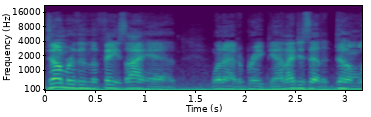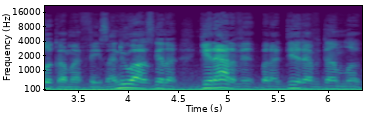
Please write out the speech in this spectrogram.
dumber than the face I had when I had a breakdown. I just had a dumb look on my face. I knew I was to get out of it, but I did have a dumb look.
